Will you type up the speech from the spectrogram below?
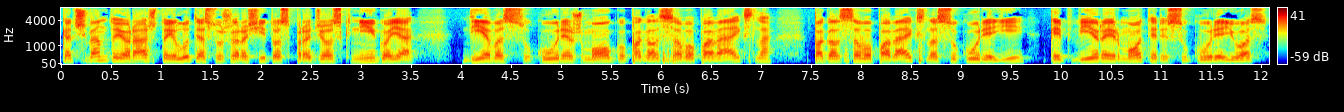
kad šventojo rašto eilutės užrašytos pradžios knygoje Dievas sukūrė žmogų pagal savo paveikslą, pagal savo paveikslą sukūrė jį, kaip vyrai ir moteris sukūrė juos.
